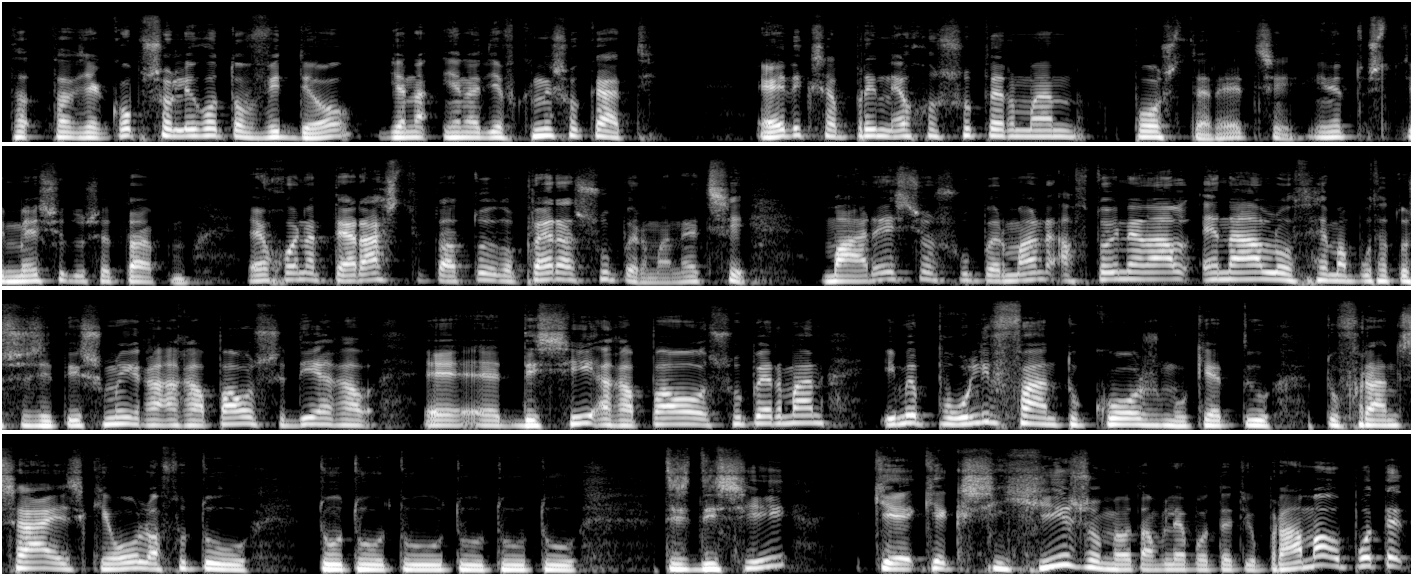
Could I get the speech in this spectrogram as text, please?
θα, θα διακόψω λίγο το βίντεο για να, για να διευκρινίσω κάτι. Έδειξα πριν, έχω Superman πόστερ, έτσι. Είναι το- στη μέση του setup μου. Έχω ένα τεράστιο τατού εδώ πέρα, Superman, έτσι. Μ' αρέσει ο Superman. Αυτό είναι ένα, άλλο- ένα άλλο θέμα που θα το συζητήσουμε. Αγα- Αγαπάω CD, αγα, ε, ε, DC, αγαπάω Superman. Είμαι πολύ φαν του κόσμου και του, του franchise και όλου αυτού του, του, του, του, του, του, του- της DC. Και, και συγχύζομαι όταν βλέπω τέτοιο πράγμα, οπότε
